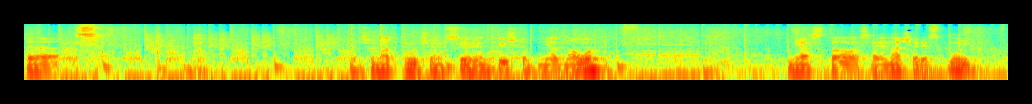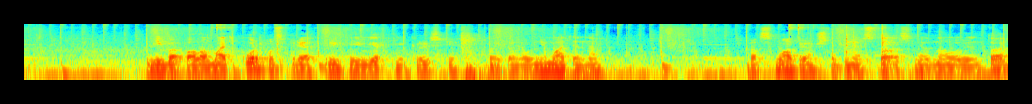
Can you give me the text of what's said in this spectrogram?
Так. В общем, откручиваем все винты, чтобы ни одного не осталось. А иначе рискуем либо поломать корпус при открытии верхней крышки. Поэтому внимательно просматриваем, чтобы не осталось ни одного винта.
